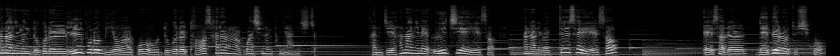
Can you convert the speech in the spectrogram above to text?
하나님은 누구를 일부러 미워하고 누구를 더 사랑하고 하시는 분이 아니시죠. 단지 하나님의 의지에 의해서 하나님의 뜻에 의해서 에서를 내버려 두시고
